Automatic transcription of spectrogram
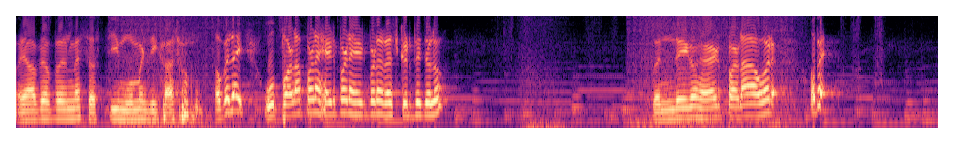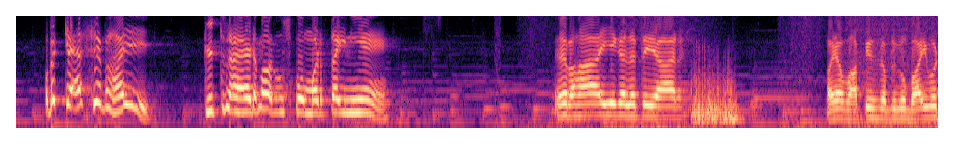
और यहाँ पे अपन, मैं सस्ती मूवमेंट दिखा रहा हूँ। अबे लाइक वो पड़ा पड़ा हेड पड़ा हेड पड़ा रश करते चलो। बंदे को हेड पड़ा और अबे अबे कैसे भाई? कितना हेड मार, उसको मरता ही नहीं है। ए भाई, ये गलत है यार। भाई, अब वापस अपने को। भाई, वो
